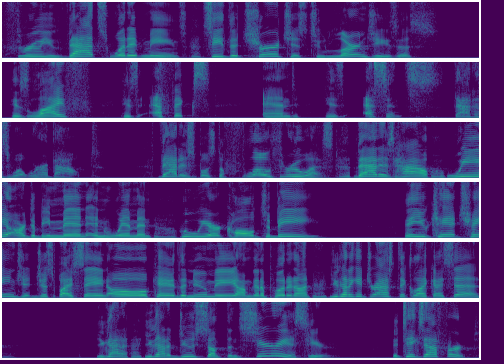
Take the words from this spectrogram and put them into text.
through you. That's what it means. See, the church is to learn Jesus, his life, his ethics, and his essence. That is what we're about. That is supposed to flow through us. That is how we are to be men and women who we are called to be. And you can't change it just by saying, oh, okay, the new me, I'm going to put it on. You got to get drastic, like I said. You got to you got to do something serious here. It takes effort.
